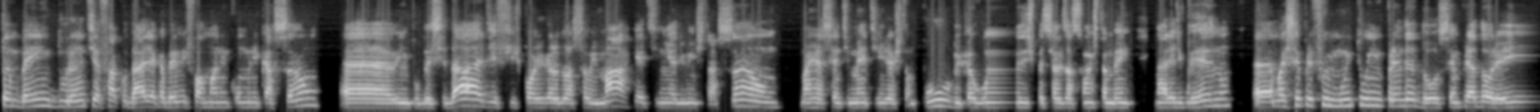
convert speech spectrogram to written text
também, durante a faculdade, acabei me formando em comunicação, é, em publicidade, fiz pós-graduação em marketing, em administração, mais recentemente em gestão pública, algumas especializações também na área de governo, é, mas sempre fui muito empreendedor, sempre adorei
